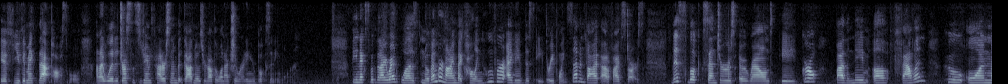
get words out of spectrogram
if you could make that possible. And I would address this to James Patterson, but God knows you're not the one actually writing your books anymore. The next book that I read was November 9 by Colleen Hoover. I gave this a 3.75 out of 5 stars. This book centers around a girl by the name of Fallon who on,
